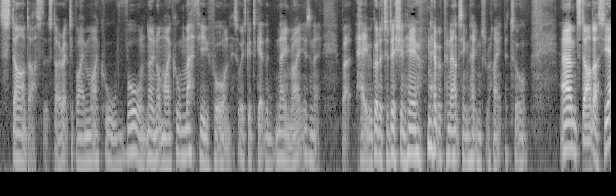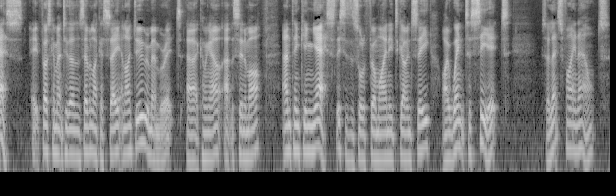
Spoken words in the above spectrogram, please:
Stardust, that's directed by Michael Vaughan. No, not Michael, Matthew Vaughn. It's always good to get the name right, isn't it? But hey, we've got a tradition here of never pronouncing names right at all. Um, Stardust, yes. It first came out in 2007, like I say, and I do remember it uh, coming out at the cinema and thinking, yes, this is the sort of film I need to go and see. I went to see it, so let's find out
